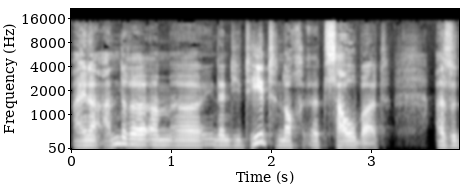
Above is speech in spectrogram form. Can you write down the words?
eine andere ähm, äh, Identität noch äh, zaubert. Also?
